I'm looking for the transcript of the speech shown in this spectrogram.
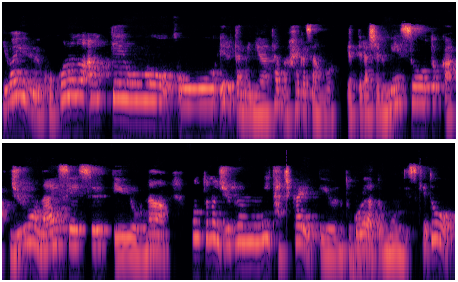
いわゆる心の安定を得るためには多分、早川さんもやってらっしゃる瞑想とか自分を内省するっていうような、本当の自分に立ち返るっていうようなところだと思うんですけど、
